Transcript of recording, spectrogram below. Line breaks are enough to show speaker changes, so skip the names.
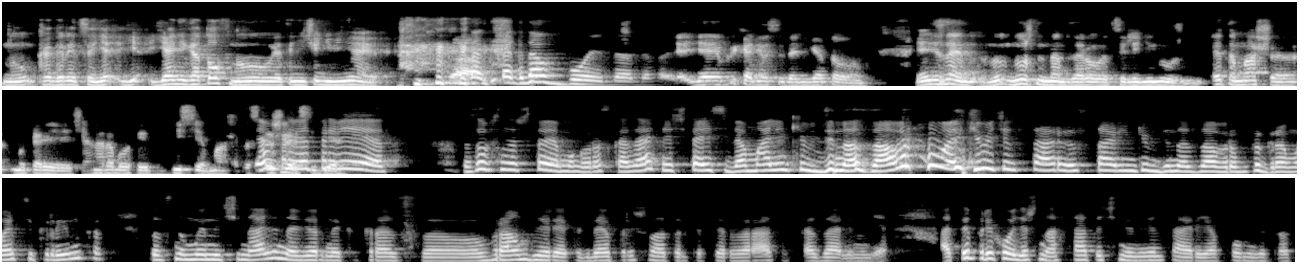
Ну, как говорится, я, я, я не готов, но это ничего не меняет.
Да. Тогда в бой, да, давай.
Я и приходил сюда не готовым. Я не знаю, ну, нужно нам здороваться или не нужно. Это Маша Макаревич, она работает в ДИСе. Маша,
расскажи Всем привет, о себе. привет. Ну, собственно, что я могу рассказать? Я считаю себя маленьким динозавром, маленьким очень старым, стареньким динозавром программатик рынка. Собственно, мы начинали, наверное, как раз э, в Рамблере, когда я пришла только первый раз, и сказали мне, а ты приходишь на остаточный инвентарь. Я помню, как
